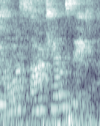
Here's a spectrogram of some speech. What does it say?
Doors are closing.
